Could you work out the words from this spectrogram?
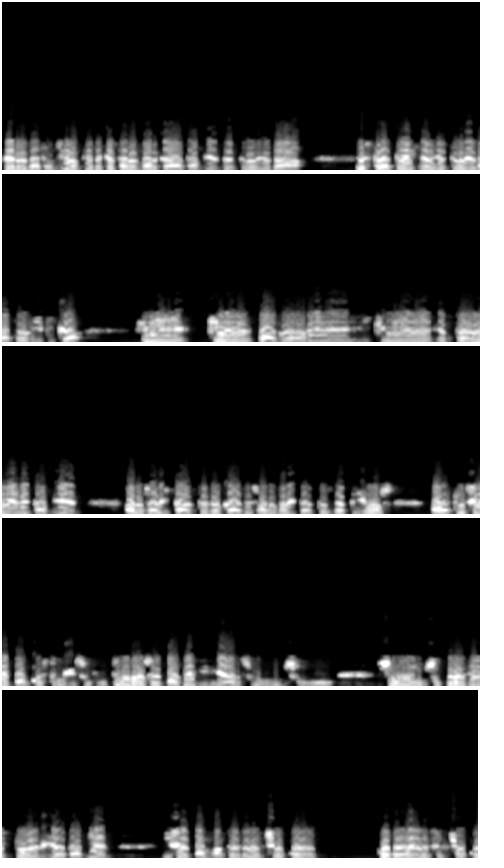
pero esa función tiene que estar enmarcada también dentro de una estrategia y dentro de una política que, que valore y que empodere también a los habitantes locales, a los habitantes nativos, para que sepan construir su futuro, sepan delinear su, su, su, proyecto de vida también y sepan mantener el Chocó como es, el Chocó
